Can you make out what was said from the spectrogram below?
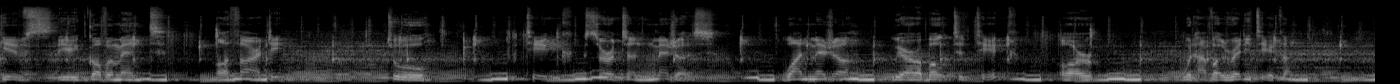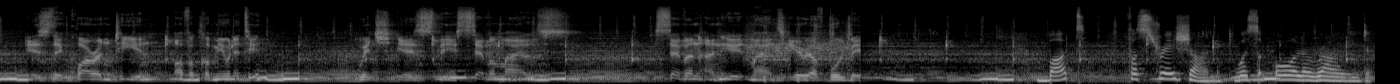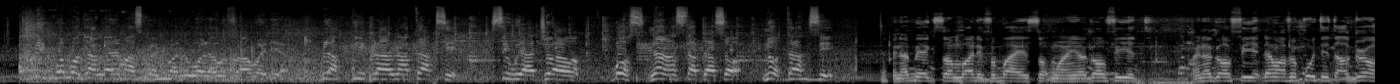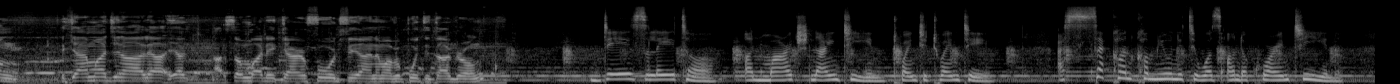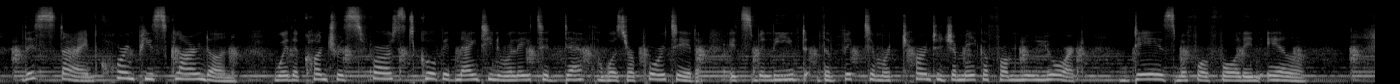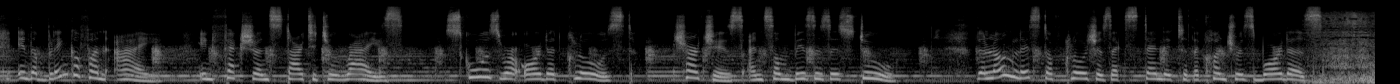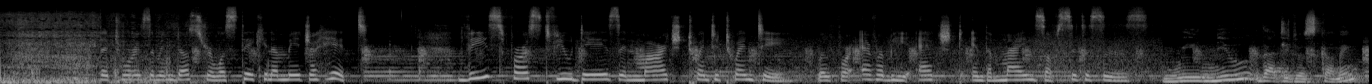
gives the government authority to take certain measures. One measure we are about to take, or would have already taken, is the quarantine of a community, which is the seven miles, seven and eight miles area of Bull Bay. But frustration was all around. Big propaganda them are spread from the whole away from where they are. Black people are in a taxi. See we are drive bus non-stop that's all. No taxi. When I beg somebody for buy something when you go for it, when you go for it, them have to put it on ground. You can imagine all you, you, somebody carry food for you and them have to put it on ground. Days later, on March 19, 2020, a second community was under quarantine. This time, Corn Piece Clarendon, where the country's first COVID 19 related death was reported. It's believed the victim returned to Jamaica from New York days before falling ill. In the blink of an eye, infections started to rise. Schools were ordered closed, churches, and some businesses too. The long list of closures extended to the country's borders. The tourism industry was taking a major hit. These first few days in March 2020 will forever be etched in the minds of citizens. We knew that it was coming,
